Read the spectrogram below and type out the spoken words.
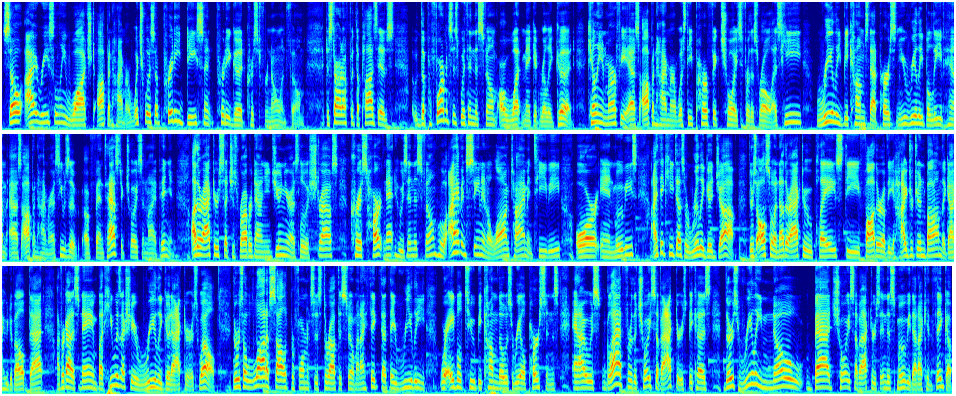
So, I recently watched Oppenheimer, which was a pretty decent, pretty good Christopher Nolan film. To start off with the positives, the performances within this film are what make it really good. Cillian Murphy as Oppenheimer was the perfect choice for this role, as he really becomes that person. You really believe him as Oppenheimer, as he was a, a fantastic choice, in my opinion. Other actors, such as Robert Downey Jr. as Lewis Strauss, Chris Hartnett, who's in this film, who I haven't seen in a long time in TV or in movies, I think he does a really good job. There's also another actor who plays the father of the hydrogen bomb, the guy who developed that. I forgot his name, but he was actually a really good actor as well. There was a lot of solid performances throughout this film, and I think that they really were able to become those real persons. And I was glad for the choice of actors because there's really no bad choice of actors in this movie that I can think of.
